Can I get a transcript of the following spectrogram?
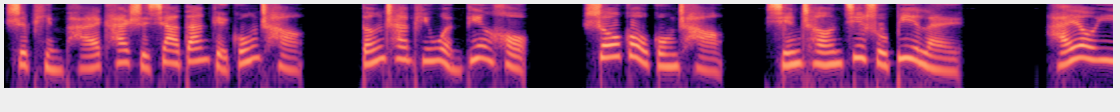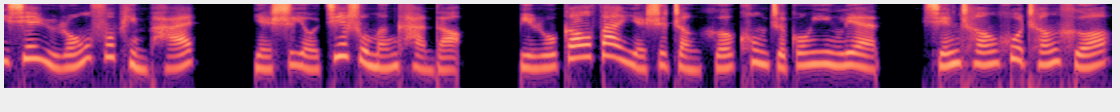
是品牌开始下单给工厂，等产品稳定后收购工厂。形成技术壁垒，还有一些羽绒服品牌也是有技术门槛的，比如高范也是整合控制供应链，形成护城河。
